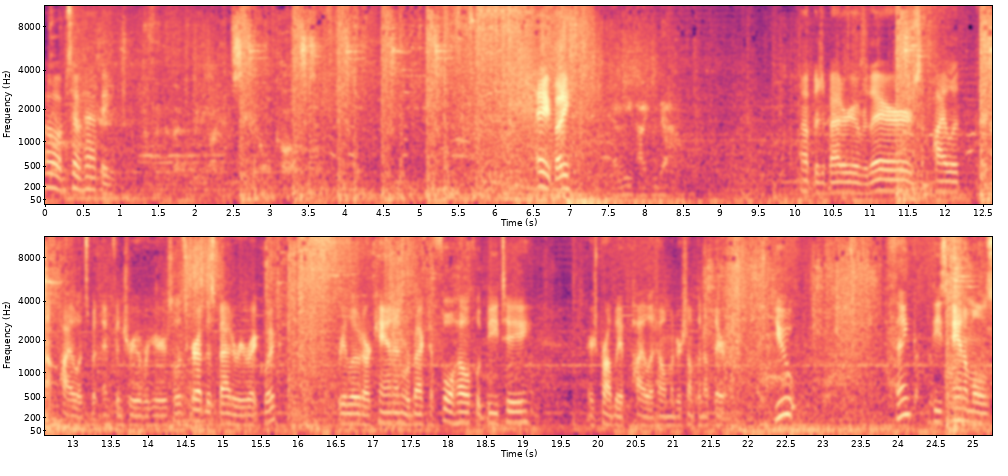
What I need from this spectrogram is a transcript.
Oh, I'm so happy. Hey, buddy. Down. Oh, there's a battery over there. There's some pilot. or not pilots, but infantry over here. So let's grab this battery right quick. Reload our cannon. We're back to full health with BT. There's probably a pilot helmet or something up there. You think these animals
